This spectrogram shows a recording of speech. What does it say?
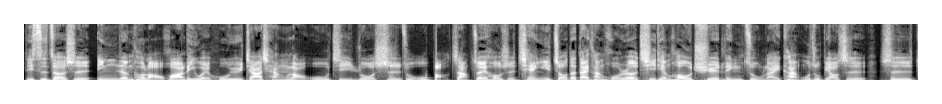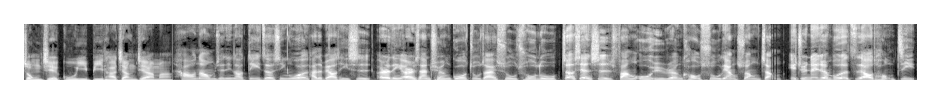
第四则是因人口老化，立委呼吁加强老屋及弱势租屋保障。最后是前一周的带看火热，七天后却零组来看，屋主表示是中介故意逼他降价吗？好，那我们先听到第一则新闻，它的标题是二零二三全国住宅数出炉，这县市房屋与人口数量双涨。依据内政部的资料统计，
